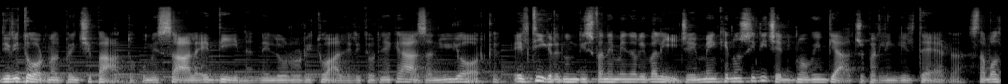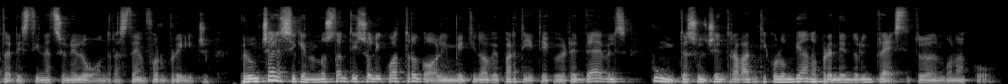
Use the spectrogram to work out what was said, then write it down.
Di ritorno al Principato, come Sale e Dean nei loro rituali ritorni a casa a New York, e il tigre non disfa nemmeno le valigie, in men che non si dice di nuovo in viaggio per l'Inghilterra, stavolta a destinazione Londra, Stanford Bridge, per un Chelsea che nonostante i soli 4 gol in 29 partite coi Red Devils, punta sul centravanti colombiano prendendolo in prestito dal Monaco.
